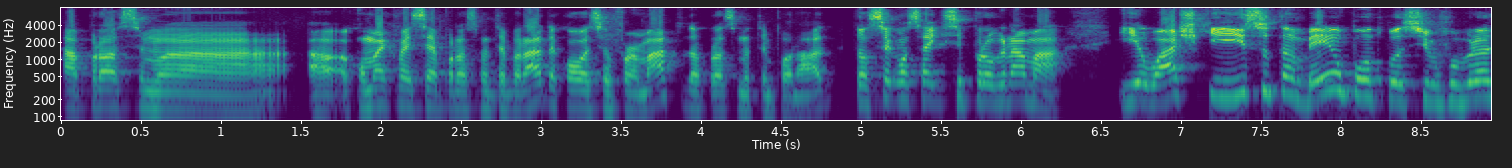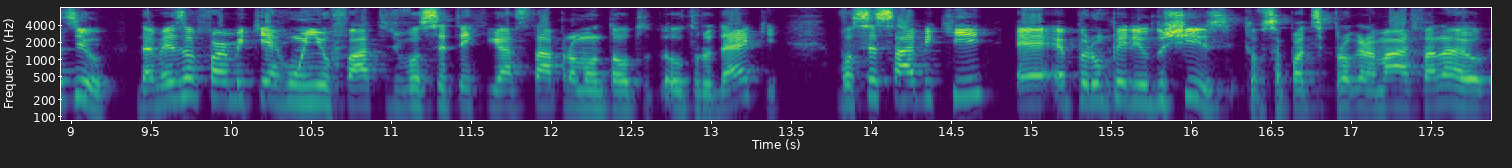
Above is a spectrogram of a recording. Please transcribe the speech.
a próxima a- como é que vai ser a próxima temporada, qual vai ser o formato da próxima temporada. Então você consegue se programar. E eu acho que isso também é um ponto positivo para o Brasil. Da mesma forma que é ruim o fato de você ter que gastar para montar outro, outro deck, você sabe que é, é por um período X. Então você pode se programar, você fala, não, eu,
